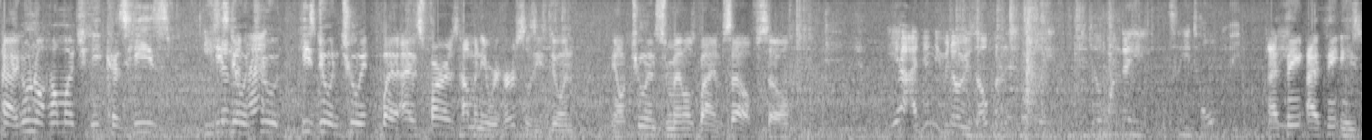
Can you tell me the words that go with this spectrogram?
I don't know how much he, because he's He's he's, doing two. Manhattan. He's doing two. But as far as how many rehearsals he's doing, you know, two instrumentals by himself. So Yeah, I didn't even know he was opening it until, he, until one day he, until he told me. I think I think he's.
